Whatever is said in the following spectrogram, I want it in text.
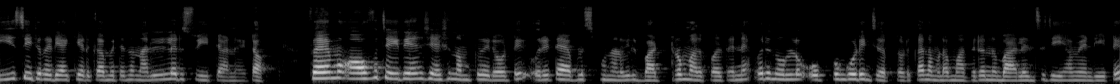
ഈസി ആയിട്ട് റെഡിയാക്കി എടുക്കാൻ പറ്റുന്ന നല്ലൊരു സ്വീറ്റ് ആണ് കേട്ടോ. ഫ്ലെയിം ഓഫ് ചെയ്തതിന് ശേഷം നമുക്ക് ഇതിലോട്ട് ഒരു ടേബിൾ സ്പൂൺ അളവിൽ ബട്ടറും അതുപോലെ തന്നെ ഒരു നുള്ളു ഉപ്പും കൂടിയും ചേർത്ത് കൊടുക്കാം. നമ്മുടെ മധുരം ഒന്ന് ബാലൻസ് ചെയ്യാൻ വേണ്ടിയിട്ട്.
